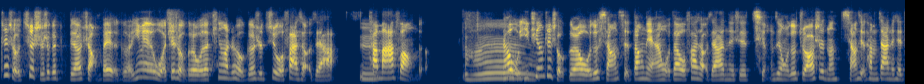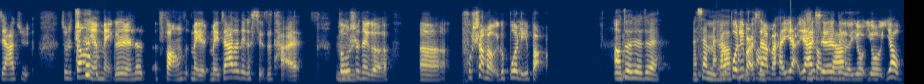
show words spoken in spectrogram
这首确实是个比较长辈的歌，因为我这首歌，我在听到这首歌是去我发小家，他嗯。妈放的。嗯，然后我一。听这首歌，我就想起当年我在我发小家的那些情景，我就主要是能想起他们家那些家具，就是当年每个人的房子，每每家的那个写字台都是嗯。那个呃，铺上面有一个玻璃板儿，啊，对对对，然后下面还然后玻璃板儿下面还压压一些那个有有要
